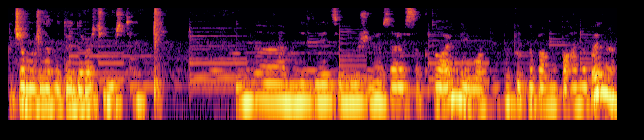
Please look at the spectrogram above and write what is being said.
Хоча, можливо, той дорожчий, ніж цей. Е, мені здається, дуже зараз актуальний. Ну тут, напевно, погано видно,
